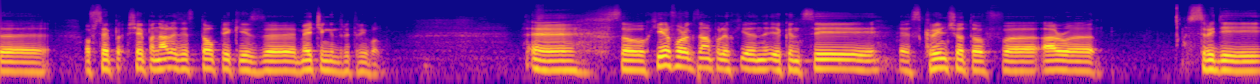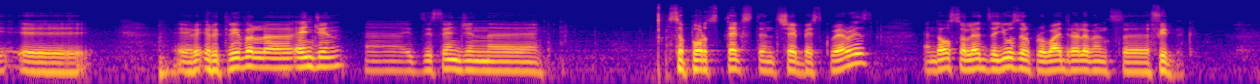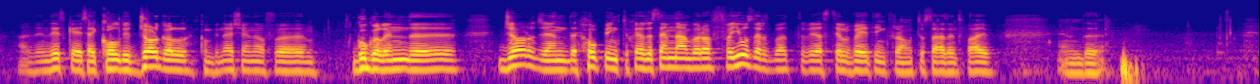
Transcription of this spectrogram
of shape, shape analysis topic is uh, matching and retrieval. Uh, so here, for example, you can, you can see a screenshot of uh, our 3D re retrieval engine. this engine supports text and shape-based queries, and also lets the user provide relevant uh, feedback. And in this case, I called it Jorgle, combination of um, Google and uh, George, and hoping to have the same number of users, but we are still waiting from 2005. And uh,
